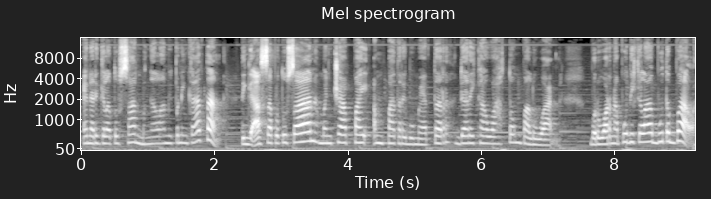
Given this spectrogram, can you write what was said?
energi letusan mengalami peningkatan. Tinggi asap letusan mencapai 4000 meter dari kawah Tompaluan. Berwarna putih kelabu tebal,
